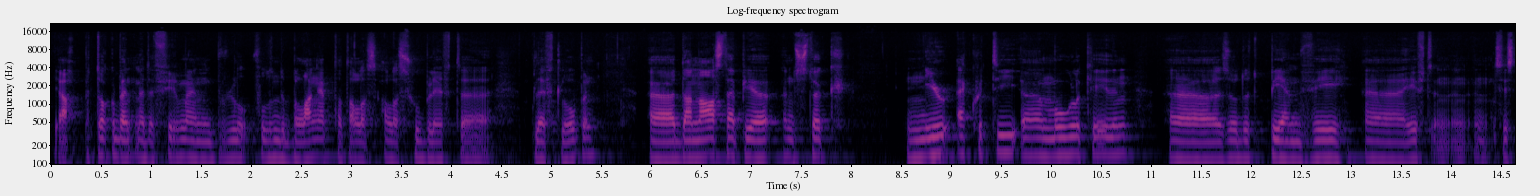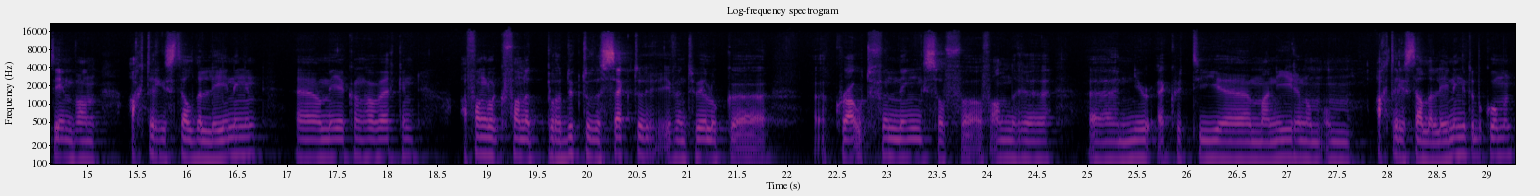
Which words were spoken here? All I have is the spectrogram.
ja, betrokken bent met de firma en voldoende belang hebt dat alles, alles goed blijft, uh, blijft lopen. daarnaast heb je een stuk near equity mogelijkheden. zo doet PMV heeft een, een, een, systeem van achtergestelde leningen waarmee je kan gaan werken afhankelijk van het product of de sector, eventueel ook uh, crowdfundings of, uh, of andere near equity manieren om, om achtergestelde leningen te bekomen.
